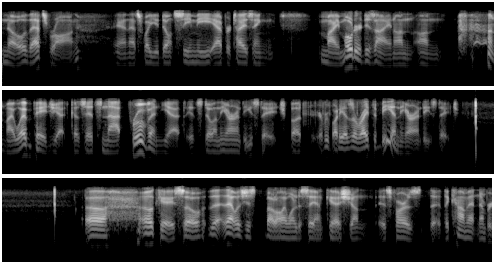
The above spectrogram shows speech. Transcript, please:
No, that's wrong. And that's why you don't see me advertising my motor design on on on my web page yet because it's not proven yet. It's still in the R&D stage, but everybody has a right to be in the R&D stage. Uh, okay, so that that was just about all I wanted to say on Keshe. on as far as the the comment number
